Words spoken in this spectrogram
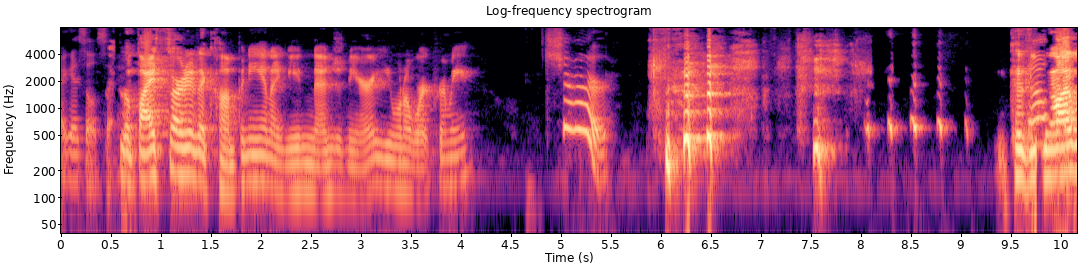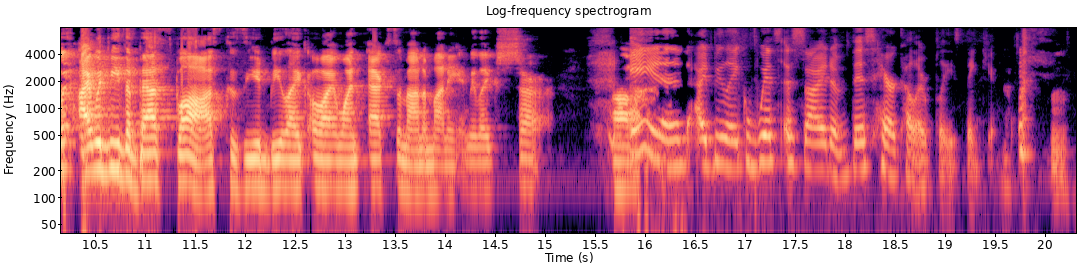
I guess I'll say. So if I started a company and I need an engineer, you want to work for me? Sure. Because you know, I would I would be the best boss because you'd be like, oh, I want X amount of money. I'd be like, sure. Uh, And I'd be like, with a side of this hair color, please. Thank you.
